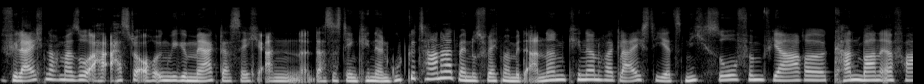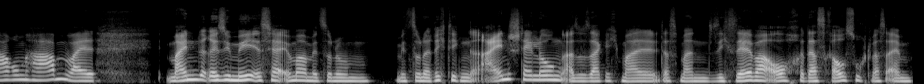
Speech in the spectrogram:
vielleicht nochmal so, hast du auch irgendwie gemerkt, dass sich an, dass es den Kindern gut getan hat, wenn du es vielleicht mal mit anderen Kindern vergleichst, die jetzt nicht so fünf Jahre Kanban-Erfahrung haben? Weil mein Resümee ist ja immer mit so einem mit so einer richtigen Einstellung, also sag ich mal, dass man sich selber auch das raussucht, was einem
